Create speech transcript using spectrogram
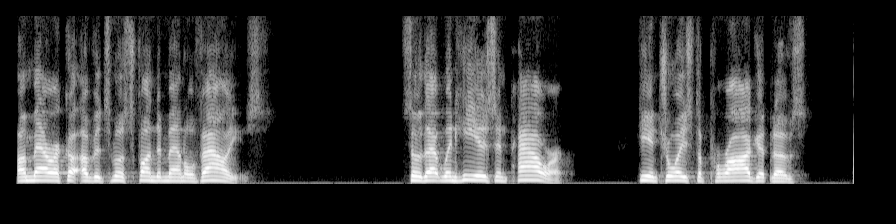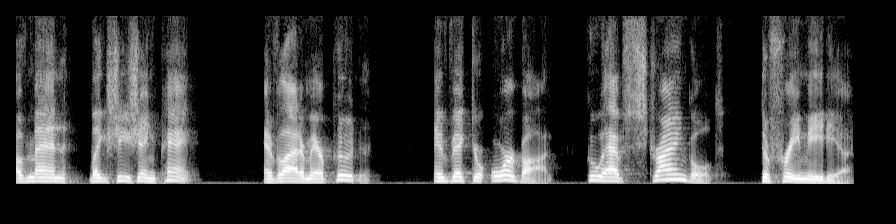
America of its most fundamental values so that when he is in power, he enjoys the prerogatives of men like Xi Jinping and Vladimir Putin and Viktor Orban, who have strangled the free media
